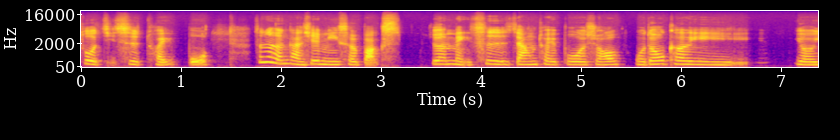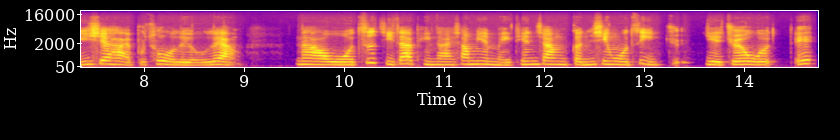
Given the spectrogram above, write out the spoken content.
做几次推播，真的很感谢 Mr. Box。就是每次这样推播的时候，我都可以有一些还不错的流量。那我自己在平台上面每天这样更新，我自己觉也觉得我诶，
